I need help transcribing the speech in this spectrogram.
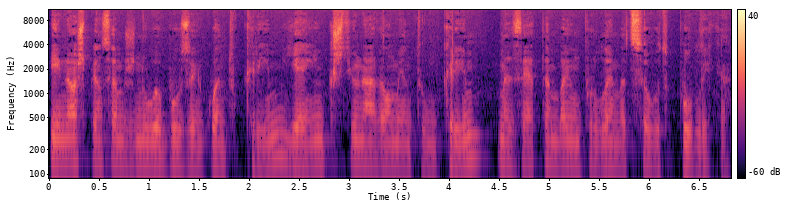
e nós pensamos no abuso enquanto crime, e é inquestionavelmente um crime, mas é também um problema de saúde pública.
